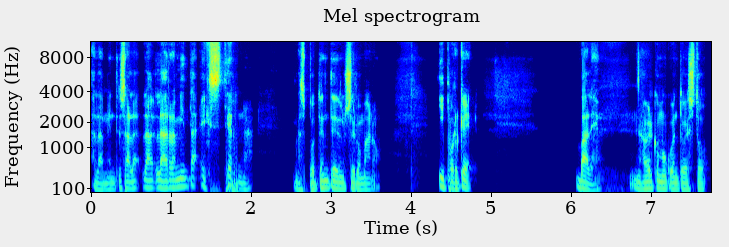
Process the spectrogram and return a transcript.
a la mente, o sea, la, herramienta externa más potente de un ser humano. ¿Y por qué? Vale, a ver cómo cuento esto.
